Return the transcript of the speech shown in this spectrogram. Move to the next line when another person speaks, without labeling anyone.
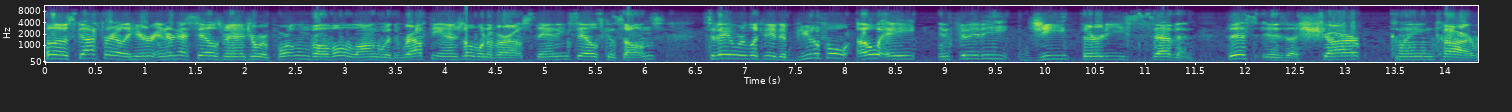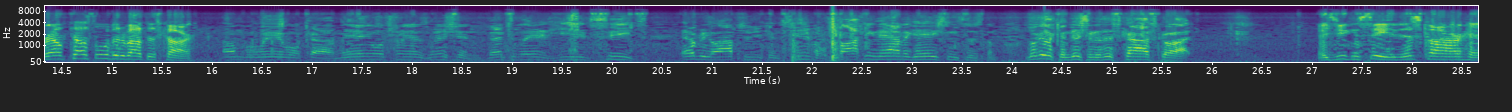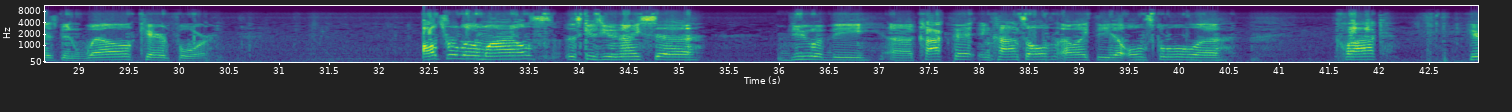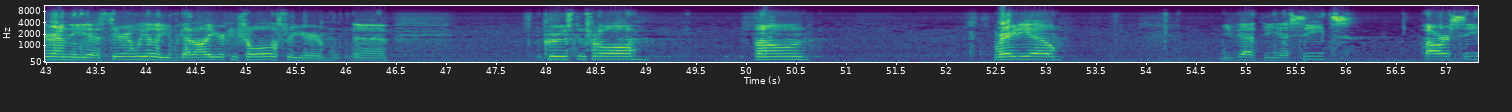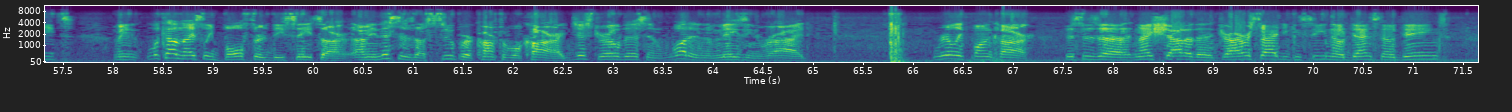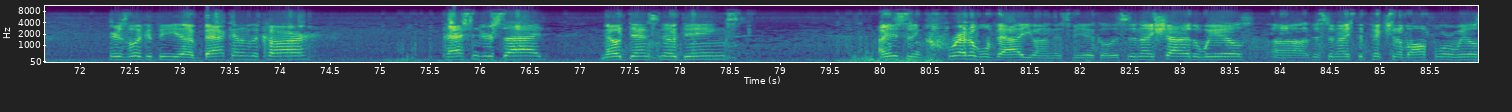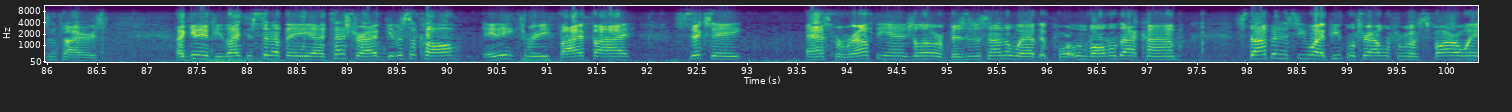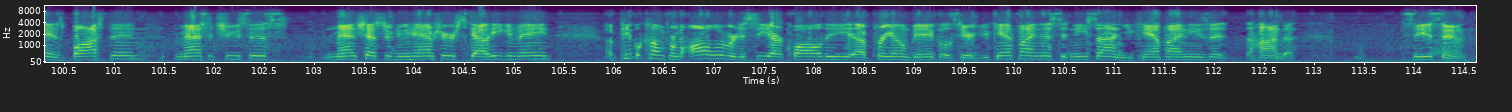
Hello, Scott Fraley here, Internet Sales Manager with Portland Volvo, along with Ralph D'Angelo, one of our outstanding sales consultants. Today we're looking at a beautiful 08 Infiniti G37. This is a sharp, clean car. Ralph, tell us a little bit about this car.
Unbelievable car. Manual transmission, ventilated heated seats, every option you can conceivable. Talking navigation system. Look at the condition of this car, Scott.
As you can see, this car has been well cared for. Ultra low miles. This gives you a nice uh, view of the uh, cockpit and console. I like the uh, old school uh, clock. Here on the uh, steering wheel, you've got all your controls for your uh, cruise control, phone, radio. You've got the uh, seats, power seats. I mean, look how nicely bolstered these seats are. I mean, this is a super comfortable car. I just drove this, and what an amazing ride. Really fun car. This is a nice shot of the driver's side. You can see no dents, no dings. Here's a look at the uh, back end of the car. Passenger side, no dents, no dings. I mean, this is incredible value on this vehicle. This is a nice shot of the wheels. Uh, this is a nice depiction of all four wheels and tires. Again, if you'd like to set up a uh, test drive, give us a call, 883-5568. Ask for Ralph D'Angelo or visit us on the web at portlandvolvo.com. Stop in and see why people travel from as far away as Boston, Massachusetts, Manchester, New Hampshire, Skowhegan, Maine. Uh, people come from all over to see our quality uh, pre-owned vehicles here. You can't find this at Nissan. You can't find these at Honda. See you soon.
